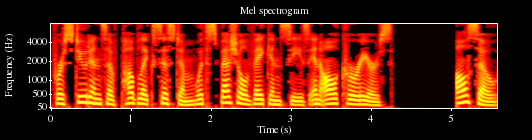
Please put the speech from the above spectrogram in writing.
for students of public system with special vacancies in all careers. Also,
